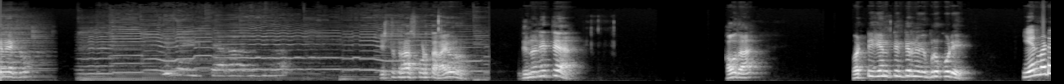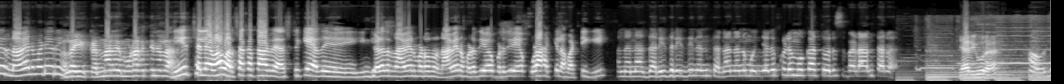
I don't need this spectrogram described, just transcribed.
ಏನಾಯ್ತು? ಇಷ್ಟು ತ್ರಾಸ ಕೊಡ್ತಾರ ಇವರು? ದಿನನಿತ್ಯ? ಹೌದಾ? ಹೊಟ್ಟಿಗೆ ಏನ್ ತಿಂತೀರಿ ನೀವು ಇಬ್ರು ಕೂಡಿ? ಏನ್ ಮಾಡಿವ್ರಿ? ನಾವೇನ್ ಮಾಡಿವ್ರಿ? ಅಲ್ಲ ಈ ಕಣ್ಣಾರೆ ನೋಡಾಕತ್ತೀನಲ್ಲ? ನೀರ್ ಚಲ್ಯಾವ ವರ್ಷಕತ್ತಾಳ್ರಿ ಅಷ್ಟಕ್ಕೆ ಅದು ಹಿಂಗ್ ಹೇಳಿದ್ರ ನಾವೇನ್ ಮಾಡೋನು? ನಾವೇನ್ ಹೊಡೆದಿವ ಬಡದಿವ ಕೂಡ ಹಾಕಿಲ್ಲ ಹೊಟ್ಟಿಗಿ. ನನ್ನ ದರಿದ್ರ ಇದ್ದೀನಂತ ನನ್ನ ಮುಂಜಾನೆ ಕುಳಿ ಮುಖ ತೋರಿಸ್ಬೇಡ ಅಂತಾರ. ಯಾರು ಇವ್ರ? ಹೌದ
